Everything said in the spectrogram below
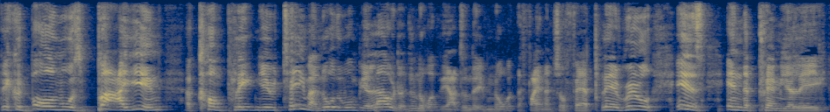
They could almost buy in a complete new team. I know they won't be allowed. I don't know what the I don't even know what the financial fair play rule is in the Premier League,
